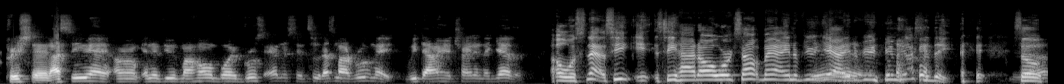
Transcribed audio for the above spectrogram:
Appreciate it. I see you had um, interviewed my homeboy Bruce Anderson too. That's my roommate. We down here training together. Oh well, snap! See, see how it all works out, man. I interviewed, yeah, yeah I interviewed him yesterday. so yeah.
